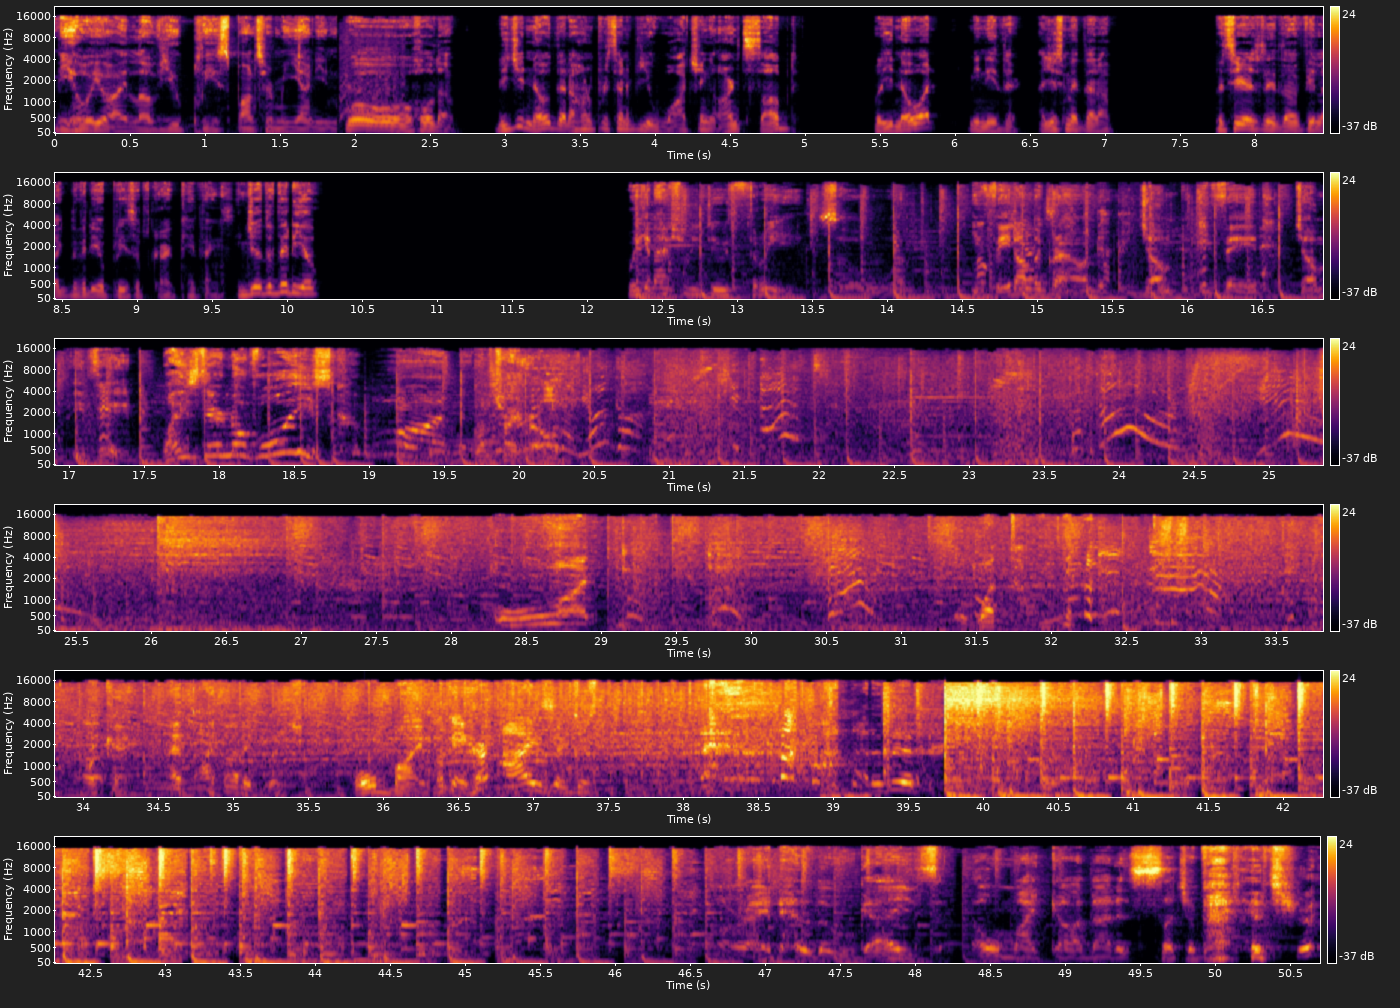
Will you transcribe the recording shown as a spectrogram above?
MiHoYo, I love you. Please sponsor me. I need. Whoa, whoa, whoa, hold up. Did you know that 100% of you watching aren't subbed? Well, you know what? Me neither. I just made that up. But seriously though, if you like the video, please subscribe. Okay, thanks. Enjoy the video. We can actually do three. So uh, evade on the ground, jump, evade, jump, evade. Why is there no voice? Come on. I wanna try her ult. What? What? okay, I, I thought it glitched. Oh my. Okay, her eyes are just. that is it. Alright, hello guys. Oh my god, that is such a bad intro.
